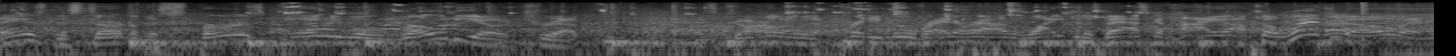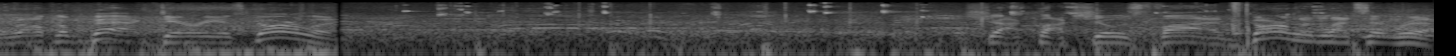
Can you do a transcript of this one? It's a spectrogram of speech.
Today is the start of the Spurs annual rodeo trip. As Garland with a pretty move right around White to the basket, high off the window, and welcome back, Darius Garland. Shot clock shows five. Garland lets it rip.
